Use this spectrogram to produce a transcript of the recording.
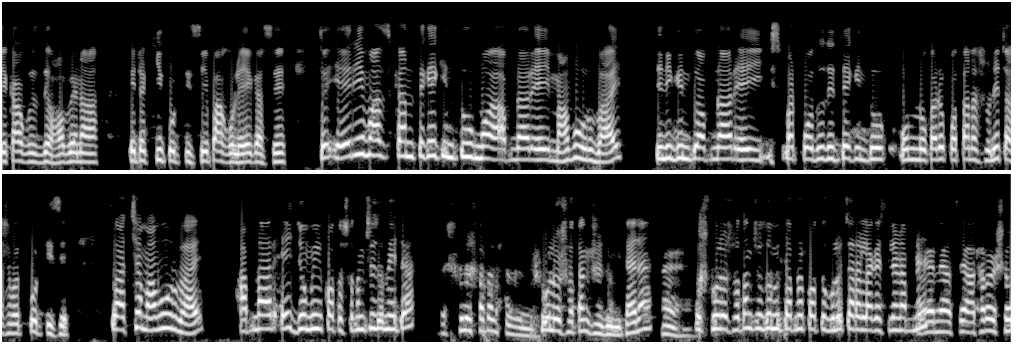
এই কাগজ দিয়ে হবে না, এটা কি করতেছে, পাগল হয়ে গেছে। তো এরই মাঝখান থেকে কিন্তু আপনার এই মাহবুর ভাই, তিনি কিন্তু আপনার এই স্মার্ট পদ্ধতিতে কিন্তু অন্য কারও কথা না শুনে চাষাবাদ করতেছে। তো আচ্ছা মাহবুর ভাই, আপনার এই জমি কত শতাংশ জমি এটা? ষোলো শতাংশ জমি। ষোলো শতাংশ জমি তাই না? হ্যাঁ হ্যাঁ। তো ষোলো শতাংশ জমিতে আপনার কতগুলো চারা লাগাইছিলেন আপনি? এখানে আছে আঠারোশো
